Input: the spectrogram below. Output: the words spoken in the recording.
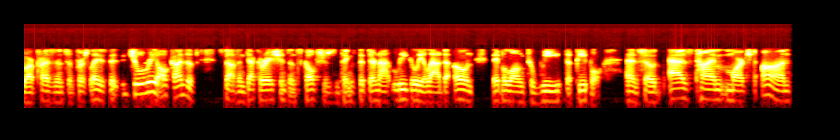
to our presidents and first ladies. Jewelry, all kinds of stuff, and decorations and sculptures and things that they're not legally allowed to own. They belong to we, the people. And so as time marched on,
